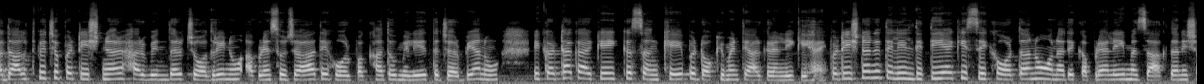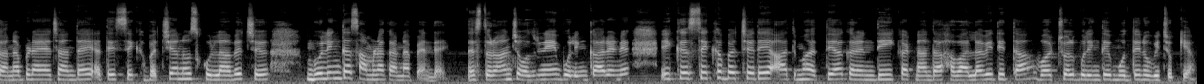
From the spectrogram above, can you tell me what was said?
ਅਦਾਲਤ ਵਿੱਚ ਪਟੀਸ਼ਨਰ ਹਰਵਿੰਦਰ ਚੌਧਰੀ ਨੂੰ ਆਪਣੇ ਸੁਝਾਅ ਤੇ ਹੋਰ ਪੱਖਾਂ ਤੋਂ ਮਿਲੇ ਤਜਰਬਿਆਂ ਨੂੰ ਇਕੱਠਾ ਕਰਕੇ ਇੱਕ ਸੰਖੇਪ ਡਾਕੂਮੈਂਟ ਤਿਆਰ ਕਰਨ ਲਈ ਕਿਹਾ ਹੈ। ਪਟੀਸ਼ਨਰ ਨੇ ਦਲੀਲ ਦਿੱਤੀ ਹੈ ਕਿ ਸਿੱਖ ਔਰਤਾਂ ਨੂੰ ਉਹਨਾਂ ਦੇ ਕੱਪੜਿਆਂ ਲਈ ਮਜ਼ਾਕ ਦਾ ਨਿਸ਼ਾਨਾ ਬਣਾਇਆ ਜਾਂਦਾ ਹੈ ਅਤੇ ਸਿੱਖ ਬੱਚਿਆਂ ਨੂੰ ਸਕੂਲਾਂ ਵਿੱਚ ਬੁਲਿੰਗ ਦਾ ਸਾਹਮਣਾ ਕਰਨਾ ਪੈਂਦਾ ਹੈ। ਇਸ ਦੌਰਾਨ ਚੌਧਰੀ ਨੇ ਬੁਲਿੰਗ ਕਾਰਨ ਇੱਕ ਸਿੱਖ ਬੱਚੇ ਦੇ ਆਤਮ ਹੱਤਿਆ ਕਰਨ ਦੀ ਘਟਨਾ ਦਾ ਹਵਾਲਾ ਵੀ ਦਿੱਤਾ। ਵਰਚੁਅਲ ਬੁਲਿੰਗ ਦੇ ਮੁੱਦੇ ਨੂੰ ਵੀ ਚੁੱਕਿਆ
